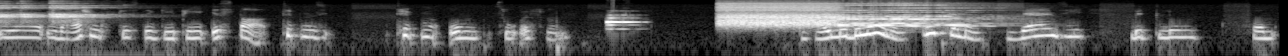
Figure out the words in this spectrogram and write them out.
Ihre Überraschungskiste GP ist da. Tippen Sie, tippen um zu öffnen. Geheime Belohnung. Gut gemacht. Wählen Sie Mittlung vom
